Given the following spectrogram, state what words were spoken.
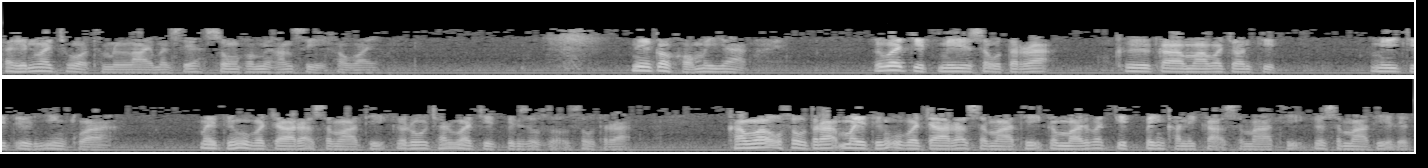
ถ้าเห็นว่าชั่วทำลายมันเสียทรงพรหมิหารสี่เข้าไว้ นี่ก็ของไม่ยาก หรือว่าจิตมีสุตระคือกามาวจรจิต มีจิตอื่นยิ่งกว่า ไม่ถึงอุปจารสมาธิก็รู้ชัดว่าจิตเป็นโสโสตระ คำว่าโสตระไม่ถึงอุปจารสมาธิก็หมายว่าจิตเป็นคณิกะสมาธิคือสมาธิเล็ก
